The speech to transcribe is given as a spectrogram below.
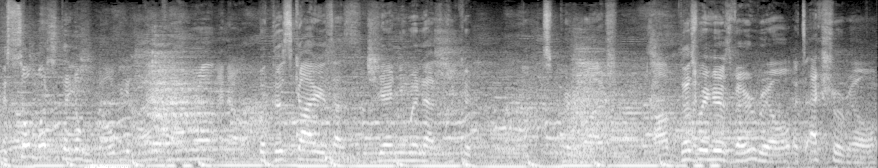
There's so much they don't know behind the camera. I know. But this guy is as genuine as you could meet, pretty much. Um, this right here is very real. It's extra real.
